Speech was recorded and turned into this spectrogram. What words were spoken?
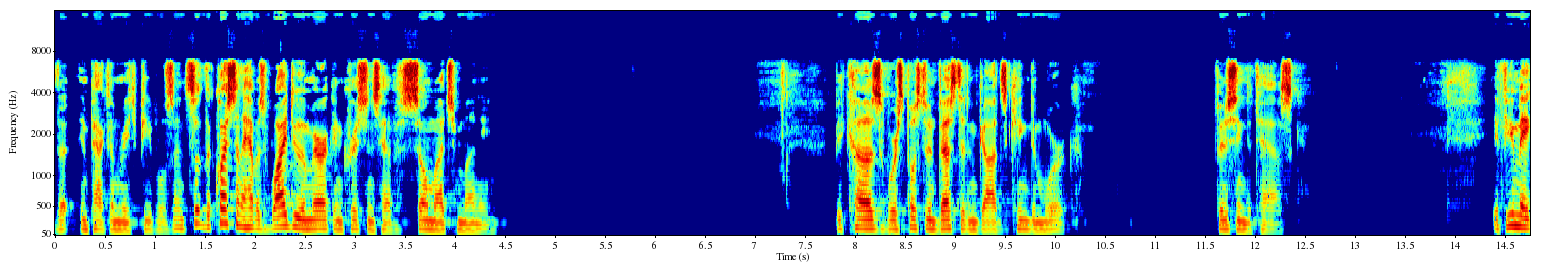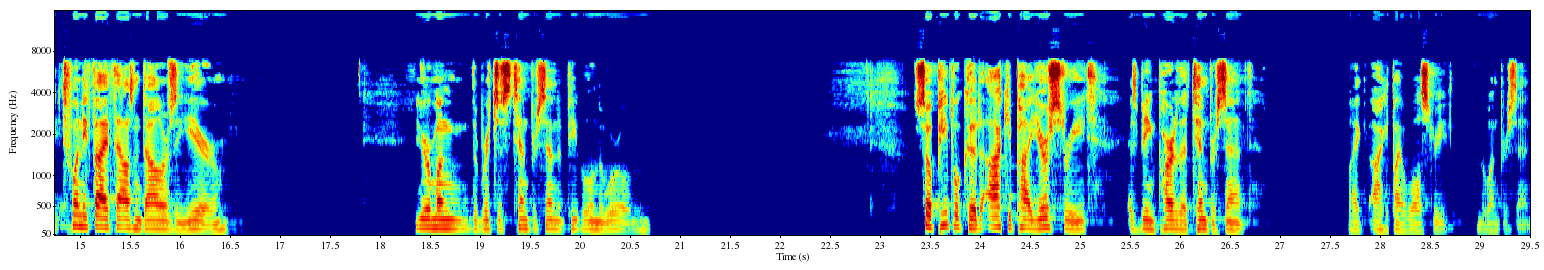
that impact unreached peoples. And so the question I have is, why do American Christians have so much money? Because we're supposed to invest it in God's kingdom work finishing the task. If you make $25,000 a year, you're among the richest 10% of people in the world. So people could occupy your street as being part of the 10%, like Occupy Wall Street, the 1%.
